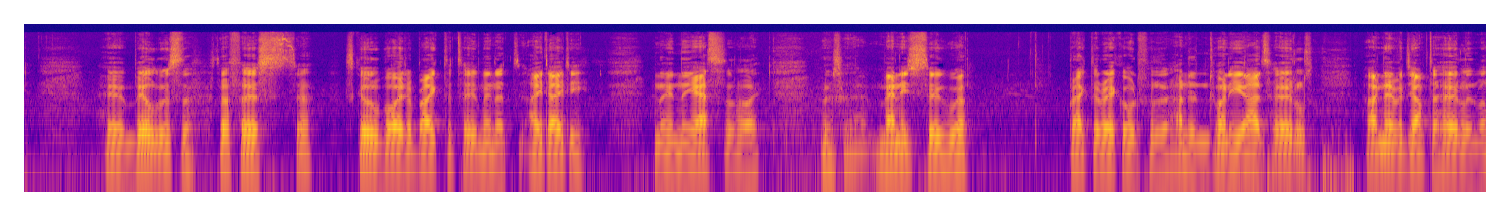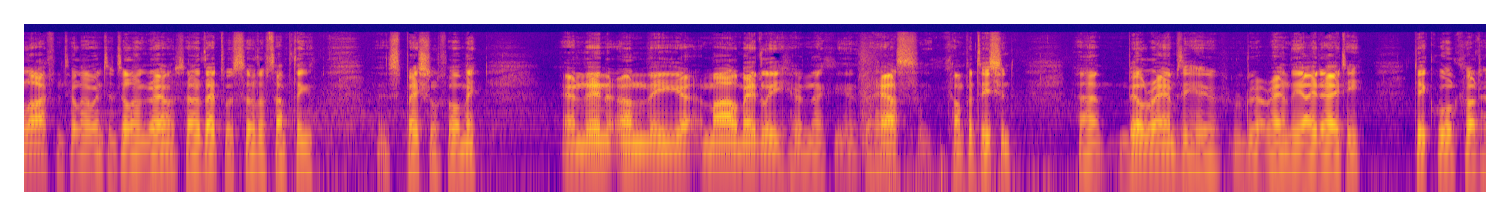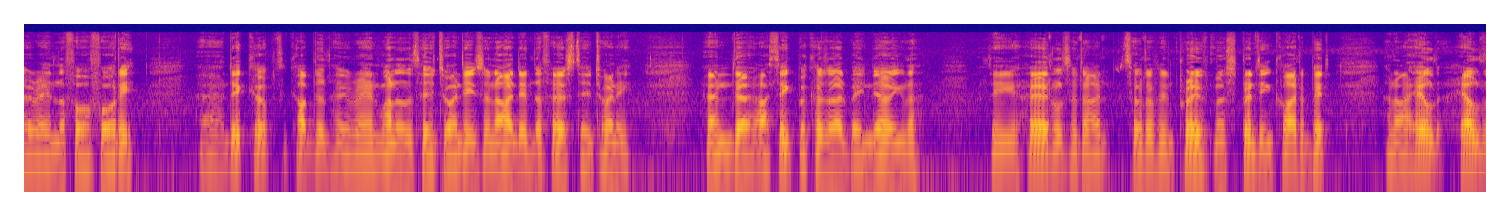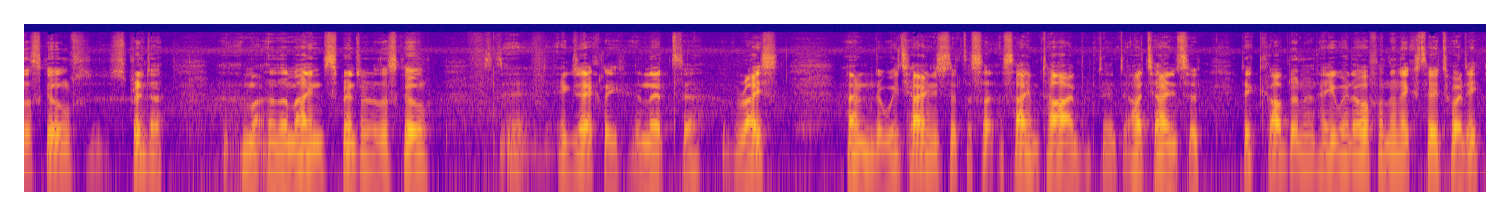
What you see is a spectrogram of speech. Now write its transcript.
Bill was the, the first uh, schoolboy to break the two minute 880 and in the Athlone. I was uh, managed to uh, break the record for the 120 yards hurdles. I never jumped a hurdle in my life until I went to Geelong Grammar, so that was sort of something uh, special for me. And then on the uh, mile medley in the, the house competition, uh, Bill Ramsey, who ran the 880, Dick Woolcott, who ran the 440, uh, Dick Cobden, who ran one of the 220s, and I did the first 220. And uh, I think because I'd been doing the the hurdles that I'd sort of improved my sprinting quite a bit, and I held held the school sprinter, the main sprinter of the school, uh, exactly in that uh, race, and we changed at the same time. I changed to Dick Cobden, and he went off on the next 220.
